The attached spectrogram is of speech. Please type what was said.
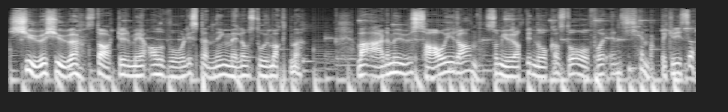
2020 starter med alvorlig spenning mellom stormaktene. Hva er det med USA og Iran som gjør at vi nå kan stå overfor en kjempekrise?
